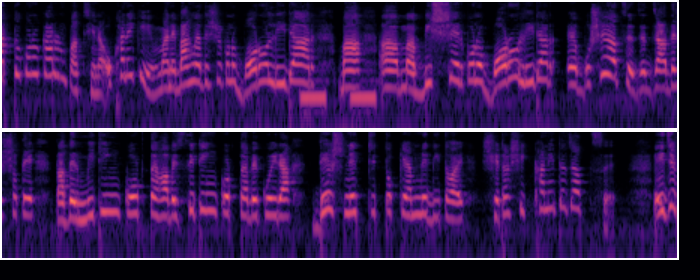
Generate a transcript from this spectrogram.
আর তো কোনো কারণ পাচ্ছি না। ওখানে কি মানে বাংলাদেশের কোনো বড় লিডার বা বিশ্বের কোনো বড় লিডার বসে আছে যে, যাদের সাথে তাদের মিটিং করতে হবে সিটিং করতে হবে, কইরা দেশ নেতৃত্ব কেমনে দিতে হয়, সেটা শিক্ষা নিতে যাচ্ছে। এই যে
